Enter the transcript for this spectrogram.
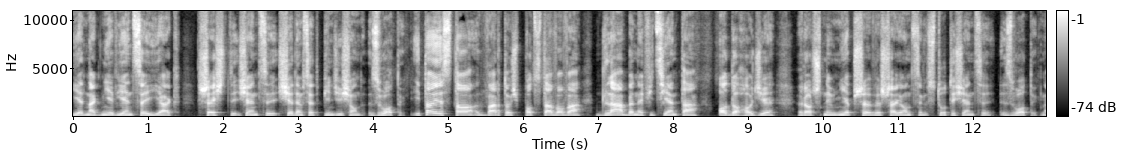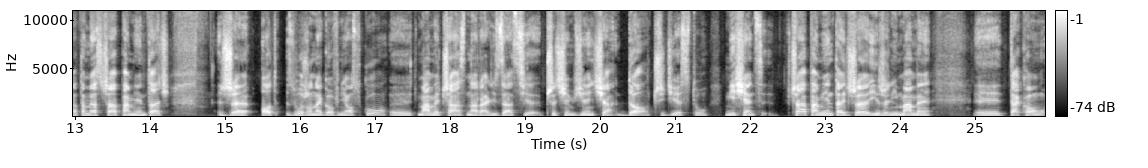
jednak nie więcej jak 6750 zł. I to jest to wartość podstawowa dla beneficjenta o dochodzie rocznym nieprzewyższającym 100 tysięcy złotych. Natomiast trzeba pamiętać, że od złożonego wniosku y, mamy czas na realizację przedsięwzięcia do 30 miesięcy. Trzeba pamiętać, że jeżeli mamy taką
